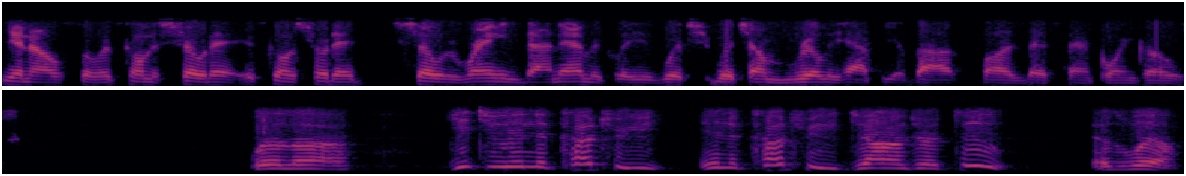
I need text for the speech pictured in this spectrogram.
you know, so it's going to show that it's going to show that show the range dynamically, which which I'm really happy about as far as that standpoint goes. Well, uh, get you in the country in the country genre too, as well.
